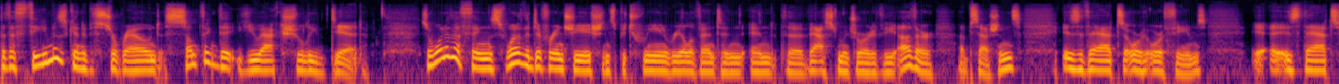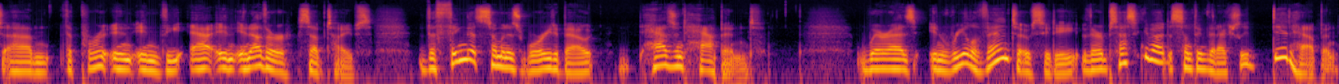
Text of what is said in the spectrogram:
but the theme is going to surround something that you actually did. So one of the things, one of the differentiations between real event and, and the vast majority of the other obsessions is that, or, or themes, is that um, the in in the in, in other subtypes, the thing that someone is worried about hasn't happened. Whereas in real event OCD, they're obsessing about something that actually did happen.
